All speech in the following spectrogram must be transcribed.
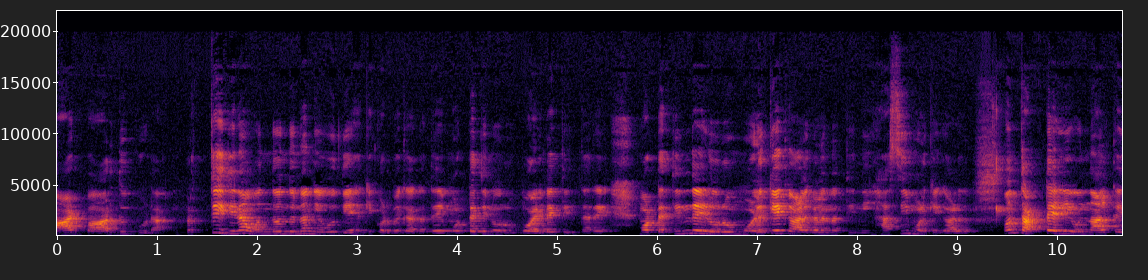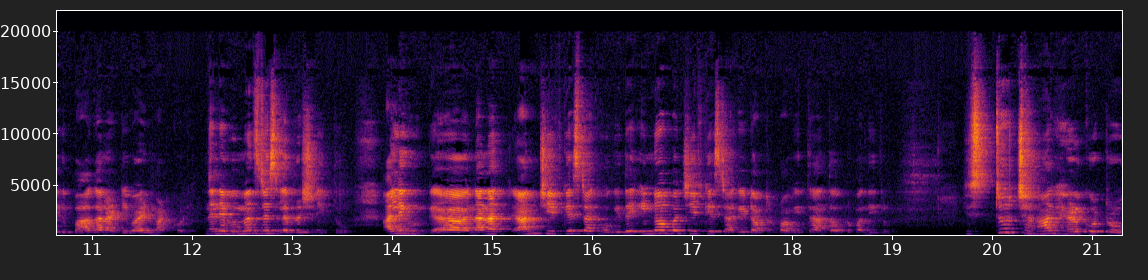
ಮಾಡಬಾರ್ದು ಕೂಡ. ಪ್ರತಿದಿನ ಒಂದೊಂದನ್ನ ನೀವು ದೇಹಕ್ಕೆ ಕೊಡಬೇಕಾಗತ್ತೆ. ಮೊಟ್ಟೆ ತಿನ್ನೋರು ಬಾಯ್ಲ್ಡ್ ತಿಂತಾರೆ. ಮೊಟ್ಟೆ ತಿಂದೇ ಇರೋರು ಮೊಳಕೆ ಕಾಳುಗಳನ್ನ ತಿನ್ನಿ, ಹಸಿ ಮೊಳಕೆ ಕಾಳು ಒಂದು ತಟ್ಟೆಯಲ್ಲಿ ಒಂದು ನಾಲ್ಕೈದು ಭಾಗನ ಡಿವೈಡ್ ಮಾಡ್ಕೊಳ್ಳಿ. ನೆನ್ನೆ ವುಮೆನ್ಸ್ ಡೇ ಸೆಲೆಬ್ರೇಷನ್ ಇತ್ತು. ಅಲ್ಲಿ ನನ್ನ, ನಾನು ಚೀಫ್ ಗೆಸ್ಟ್ ಆಗಿ ಹೋಗಿದ್ದೆ. ಇನ್ನೊಬ್ಬ ಚೀಫ್ ಗೆಸ್ಟ್ ಆಗಿ ಡಾಕ್ಟರ್ ಪವಿತ್ರ ಅಂತ ಒಬ್ರು ಬಂದಿದ್ರು. ಎಷ್ಟು ಚೆನ್ನಾಗಿ ಹೇಳ್ಕೊಟ್ರು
